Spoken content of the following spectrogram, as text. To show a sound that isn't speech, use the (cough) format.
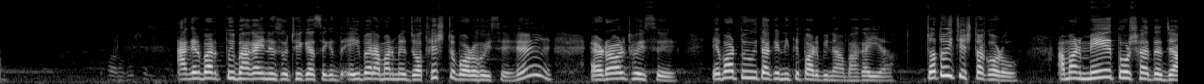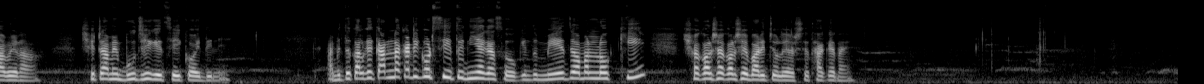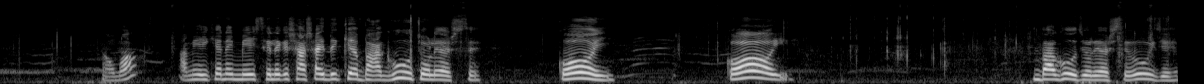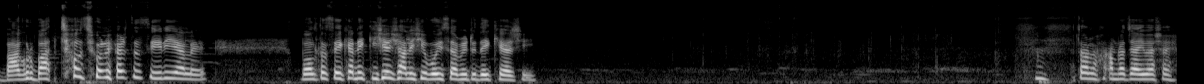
আগের বার তুই ভাগাই নিয়েছো ঠিক আছে কিন্তু এইবার আমার মেয়ে যথেষ্ট বড় হয়েছে হ্যাঁ? অ্যাডাল্ট হয়েছে এবার তুই তাকে নিতে পারবি না ভাগাইয়া। যতই চেষ্টা করো আমার মেয়ে তোর সাথে যাবে না সেটা আমি বুঝে গেছি এই কয়দিনে। আমি তো কালকে কান্নাকাটি করছি, তুই নিয়ে গেছো। কিন্তু মেয়ে যে আমার লক্ষ্মী, সকাল সকাল সে বাড়ি চলে আসছে, থাকে নাই। মা আমি এইখানে মেয়ে ছেলেকে শাসাই দেখে বাঘু চলে আসছে। কই? কই? বাঘুও চলে আসছে, ওই যে, বাঘুর বাচ্চাও চলে আসছে সিরিয়ালে। বলতেছে, এখানে কিসের সালিশি বইছে? আমি একটু দেখে আসি। চলো আমরা যাই বাসায়।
